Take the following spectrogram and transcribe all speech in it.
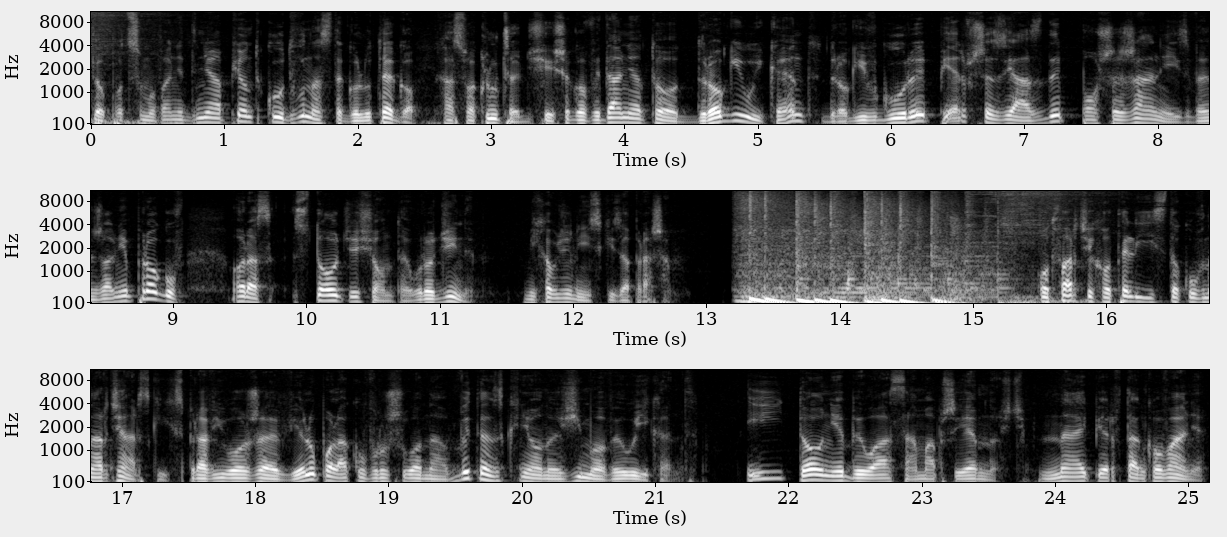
To podsumowanie dnia piątku 12 lutego. Hasła klucze dzisiejszego wydania to drogi weekend, drogi w góry, pierwsze zjazdy, poszerzanie i zwężanie progów oraz 110 urodziny. Michał Zieliński, zapraszam. Otwarcie hoteli i stoków narciarskich sprawiło, że wielu Polaków ruszyło na wytęskniony zimowy weekend. I to nie była sama przyjemność. Najpierw tankowanie.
